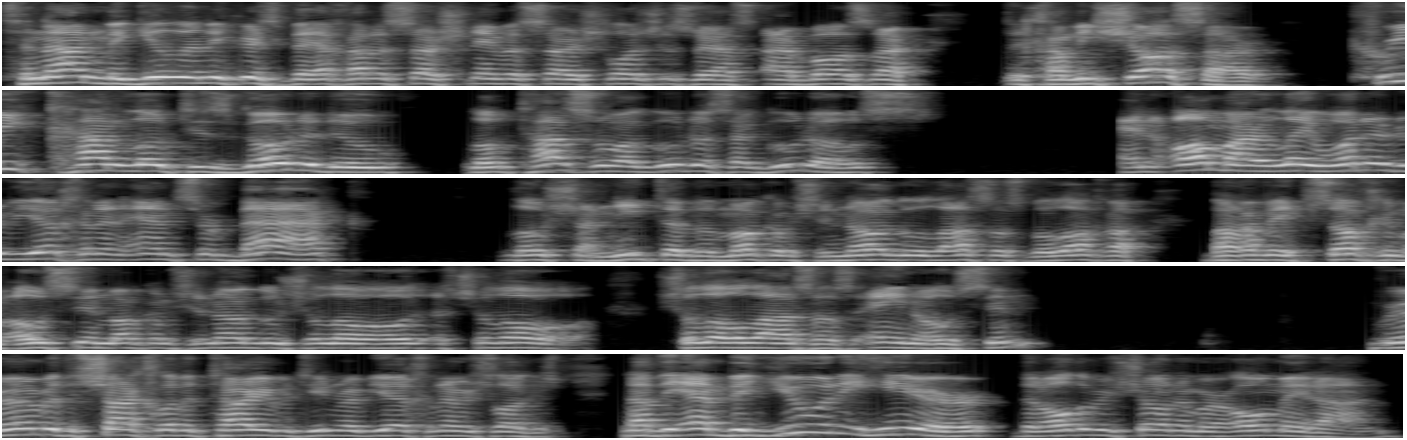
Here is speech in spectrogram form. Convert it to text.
Tanan Megillah Nikris be'echad asar shnei asar shlosh asar arba asar asar kri kan lo tizgo to do lo agudos agudos and Omar le what did Rabbi Yochanan answer back? Lo shanita b'makom shenagu lasos b'lacha barve psochim osin makom shenagu shalo shalo shalo lasos ein osin. Remember the shakla between Rabbi Yochanan and Rish Now the ambiguity here that all the Rishonim are omed on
